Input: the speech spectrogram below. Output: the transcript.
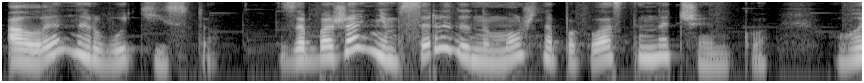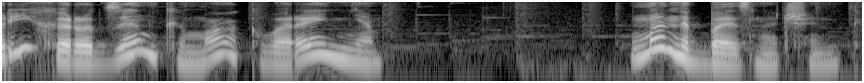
але не рву тісто. За бажанням всередину можна покласти начинку. Горіхи, родзинки, мак, варення. У мене без начинки.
